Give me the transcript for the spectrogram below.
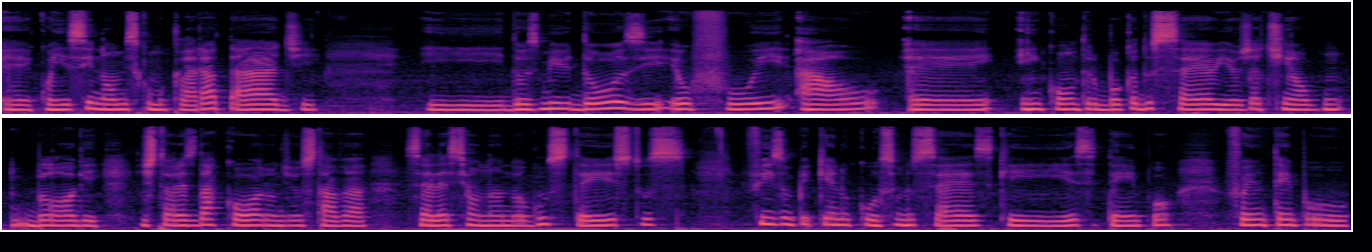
é, conheci nomes como Clara e 2012 eu fui ao é, Encontro Boca do Céu e eu já tinha algum blog Histórias da Cor, onde eu estava selecionando alguns textos. Fiz um pequeno curso no SESC e esse tempo foi um tempo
